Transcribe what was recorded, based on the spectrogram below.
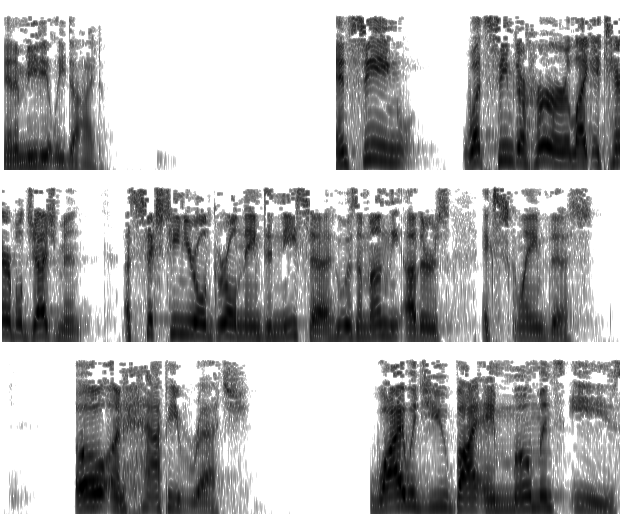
and immediately died. And seeing what seemed to her like a terrible judgment, a 16 year old girl named Denisa, who was among the others, exclaimed this O oh, unhappy wretch! Why would you buy a moment's ease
